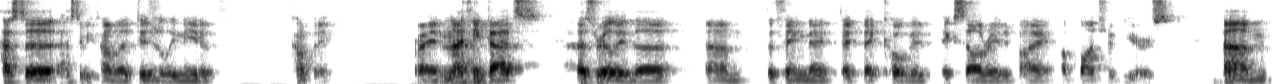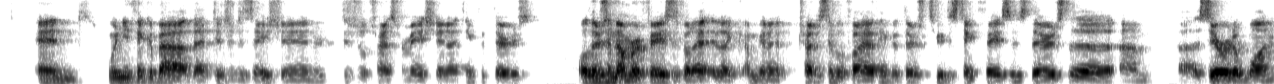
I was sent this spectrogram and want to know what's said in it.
has to has to become a digitally native company right? And i think that's that's really the um, the thing that, that that covid accelerated by a bunch of years. Um, and when you think about that digitization or digital transformation i think that there's well, there's a number of phases, but I like I'm to try to simplify. I think that there's two distinct phases. There's the um, uh, zero to one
